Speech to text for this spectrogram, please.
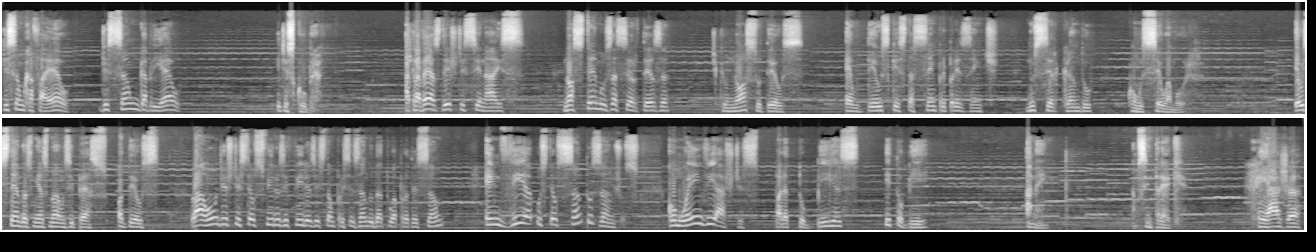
de São Rafael, de São Gabriel e descubra. Através destes sinais, nós temos a certeza de que o nosso Deus é o Deus que está sempre presente, nos cercando com o seu amor. Eu estendo as minhas mãos e peço, ó Deus, Lá onde estes teus filhos e filhas estão precisando da tua proteção, envia os teus santos anjos, como enviastes para Tobias e Tobi. Amém. Não se entregue. Reaja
